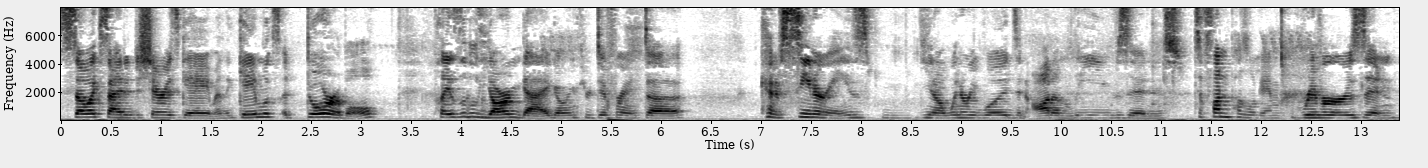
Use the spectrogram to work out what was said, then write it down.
so excited to share his game, and the game looks adorable. Plays little yarn guy going through different uh, kind of sceneries, you know, wintry woods and autumn leaves and It's a fun puzzle game. rivers and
